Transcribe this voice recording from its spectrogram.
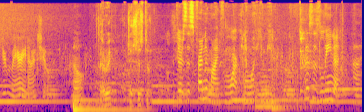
You're married, aren't you? No. Barry, that's your sister. There's this friend of mine from work, and I want you to meet her. This is Lena. Hi.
